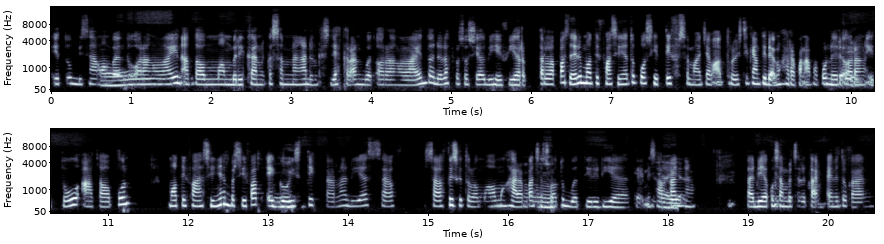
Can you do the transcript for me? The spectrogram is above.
itu bisa membantu oh. orang lain atau memberikan kesenangan dan kesejahteraan buat orang lain itu adalah prososial behavior. Terlepas dari motivasinya itu positif semacam altruistik yang tidak mengharapkan apa pun okay. dari orang itu ataupun motivasinya bersifat egoistik hmm. karena dia self selfish gitu loh mau mengharapkan mm. sesuatu buat diri dia kayak misalkan yeah, yeah. yang tadi aku sampai ceritain itu kan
